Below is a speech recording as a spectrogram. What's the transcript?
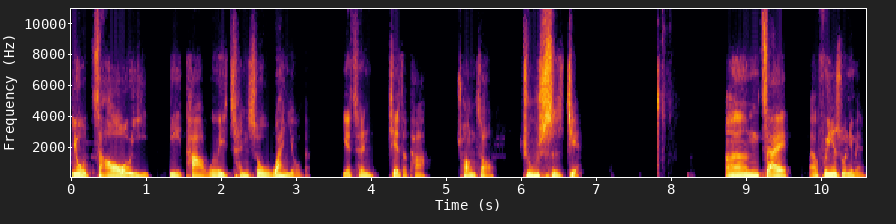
又早已立他为承受万有的，也曾借着他创造诸世界。嗯，在呃福音书里面，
